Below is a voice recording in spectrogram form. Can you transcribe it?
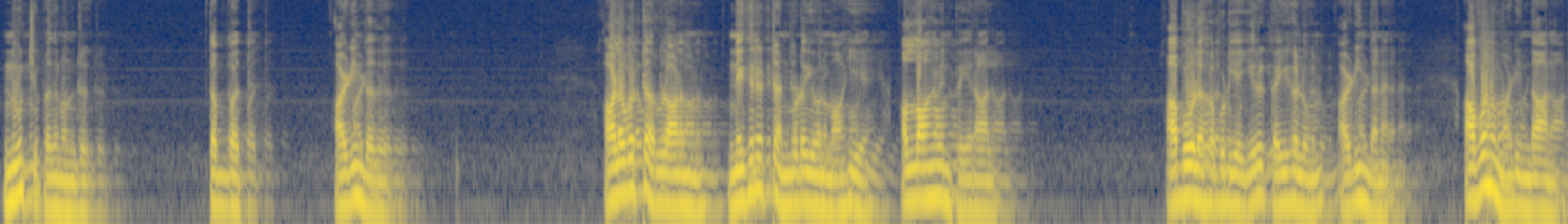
நூற்றி பதினொன்று. தப்பத் அழிந்தது. அளவற்ற அருளாளனும் நிகரற்ற அன்புடையவனுமாகிய அல்லாஹுவின் பெயரால் அபூலகபுடைய இரு கைகளும் அழிந்தன. அவனும் அழிந்தான்.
